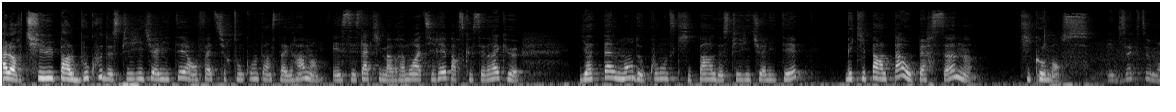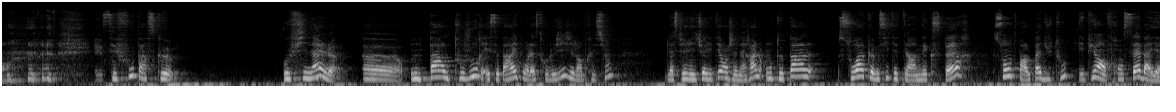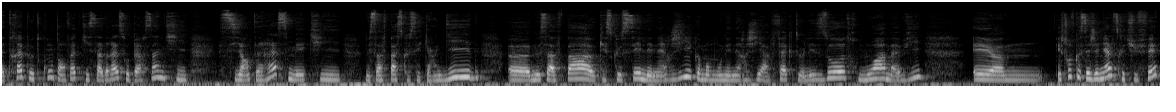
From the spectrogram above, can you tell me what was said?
Alors, tu parles beaucoup de spiritualité en fait sur ton compte Instagram, et c'est ça qui m'a vraiment attirée parce que c'est vrai que il y a tellement de contes qui parlent de spiritualité, mais qui parlent pas aux personnes qui commencent. exactement. c'est fou parce que, au final, euh, on parle toujours, et c'est pareil pour l'astrologie, j'ai l'impression, la spiritualité en général, on te parle soit comme si tu étais un expert, soit on te parle pas du tout. Et puis en français, bah, il y a très peu de contes en fait qui s'adressent aux personnes qui s'y intéressent mais qui ne savent pas ce que c'est qu'un guide, euh, ne savent pas euh, qu'est-ce que c'est l'énergie, comment mon énergie affecte les autres, moi, ma vie. Et, euh, et je trouve que c'est génial ce que tu fais.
